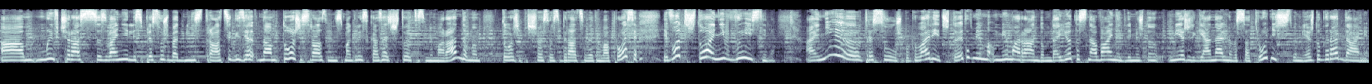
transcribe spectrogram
А, мы вчера созвонились с пресс-службой администрации, где нам тоже сразу не смогли сказать, что это за меморандум. Им тоже пришлось разбираться в этом вопросе. И вот что они выяснили. Они, э, пресс-служба, говорит, что этот меморандум дает основания для между, межрегионального сотрудничества между городами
